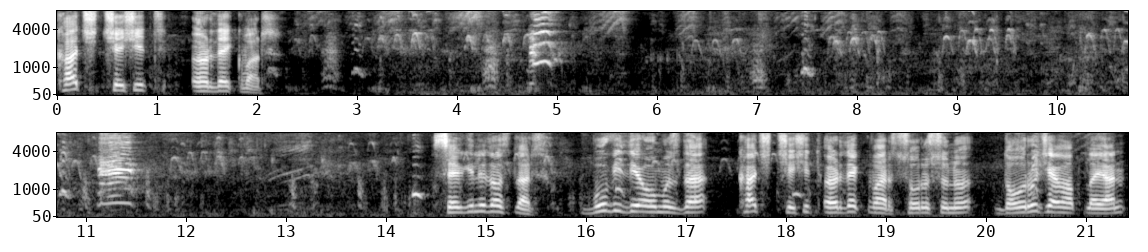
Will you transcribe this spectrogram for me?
kaç çeşit ördek var? Sevgili dostlar, bu videomuzda kaç çeşit ördek var sorusunu doğru cevaplayan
